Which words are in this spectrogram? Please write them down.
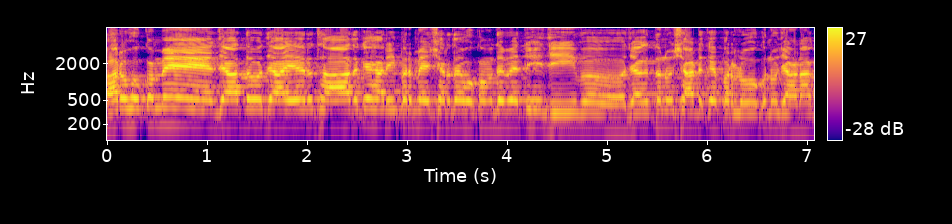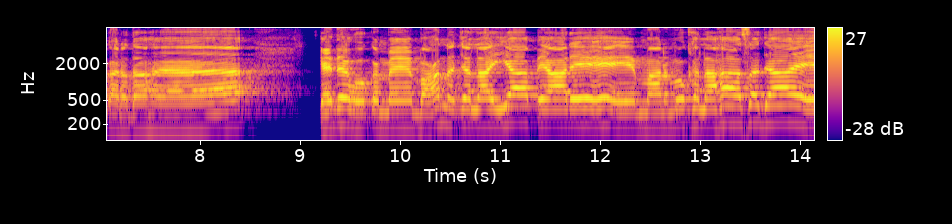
ਔਰ ਹੁਕਮੇ ਜਾਦੋ ਜਾਏ ਅਰਥਾਤ ਕਿ ਹਰੀ ਪਰਮੇਸ਼ਰ ਦੇ ਹੁਕਮ ਦੇ ਵਿੱਚ ਹੀ ਜੀਵ ਜਗਤ ਨੂੰ ਛੱਡ ਕੇ ਪਰਲੋਕ ਨੂੰ ਜਾਣਾ ਕਰਦਾ ਹੈ। ਕਹਿੰਦੇ ਹੁਕਮੇ ਬੰਨ ਚਲਾਈਆ ਪਿਆਰੇ, ਮਨ ਮੁਖ ਲਹਾ ਸਜਾਏ।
